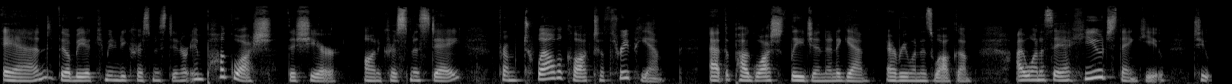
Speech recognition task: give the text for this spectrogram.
And there'll be a community Christmas dinner in Pugwash this year on Christmas Day from 12 o'clock to 3 p.m at the Pugwash Legion. And again, everyone is welcome. I want to say a huge thank you to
